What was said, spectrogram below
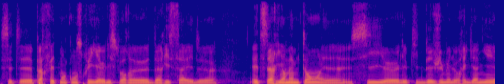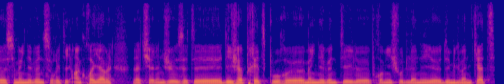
C'était parfaitement construit. Il y avait l'histoire d'Arissa et de, et de Sari en même temps. Et si les petites baies jumelles auraient gagné ce main event, ça aurait été incroyable. La challengeuse était déjà prête pour main eventer le premier show de l'année 2024.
